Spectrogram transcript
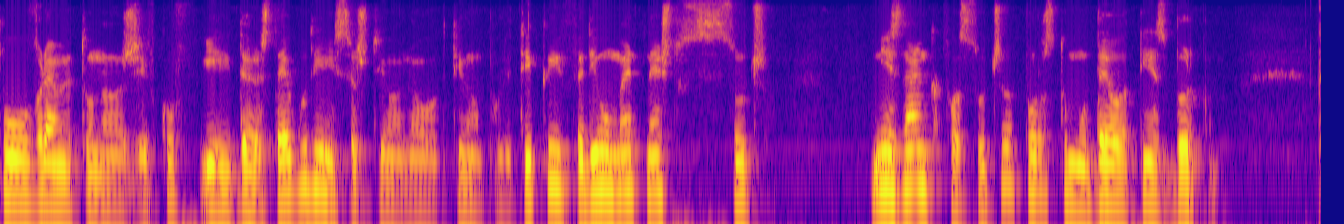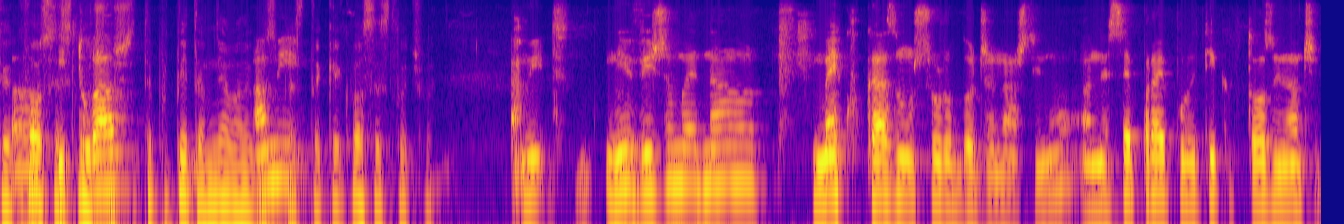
по времето на Живков, и 90-те години също има много активна политика и в един момент нещо се случва. Ние знаем какво се случва, просто моделът ни е сбъркан. Какво се случва? Това... Ще те попитам, няма да го ами... спеста. Какво се случва? Ами, ние виждаме една, меко казано, шурубаджанащина, а не се прави политика по този начин.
